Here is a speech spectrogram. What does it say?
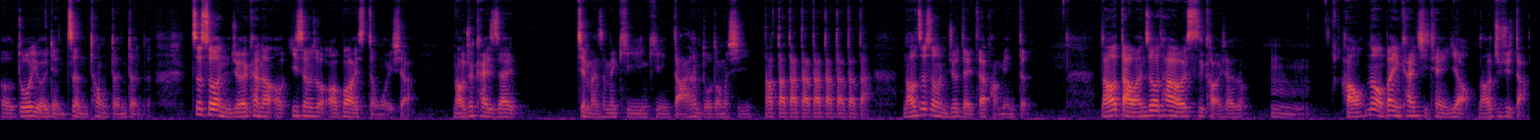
耳朵有一点阵痛等等的。”这时候你就会看到哦，医生说：“哦，不好意思，等我一下。”然后就开始在键盘上面 key in key in 打很多东西，然后打打打打打打打打，然后这时候你就得在旁边等，然后打完之后他还会思考一下说，嗯，好，那我帮你开几天的药，然后继续打，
